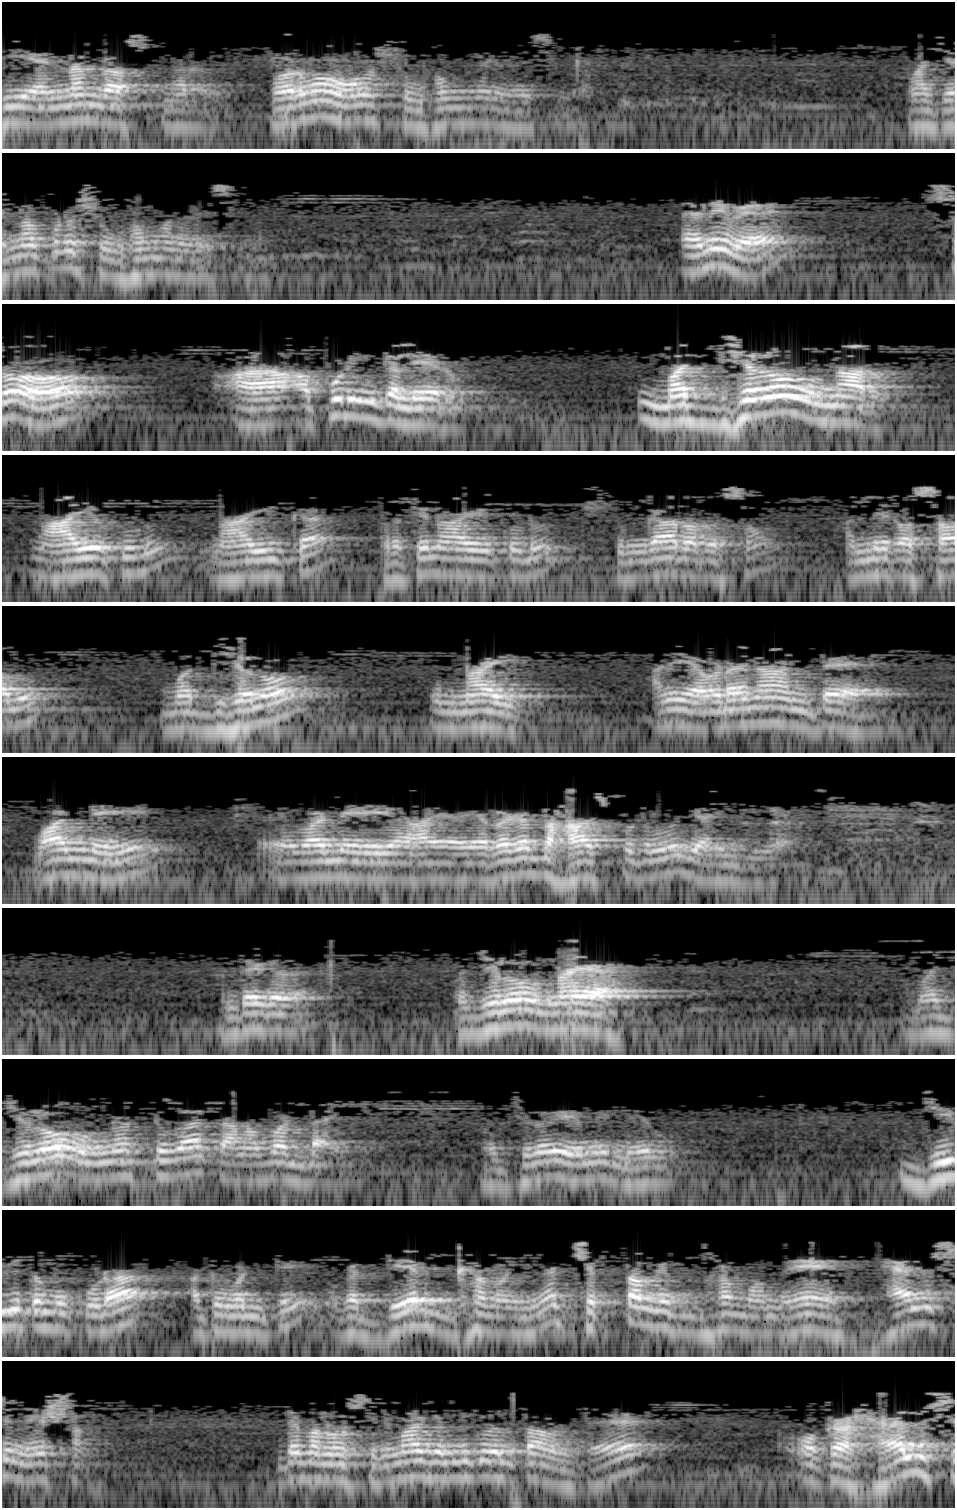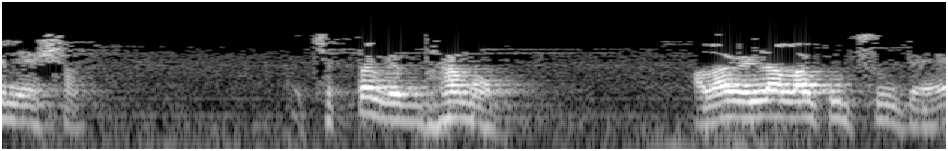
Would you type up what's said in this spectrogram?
ది ఎండ్ అని రాస్తున్నారు. పూర్వం శుభం అని వేసినారు మా చిన్నప్పుడు శుభం అని వేసినారు ఎనీవే సో అప్పుడు ఇంకా లేరు. మధ్యలో ఉన్నారు. నాయకుడు నాయిక ప్రతినాయకుడు శృంగార రసం అన్ని రసాలు మధ్యలో ఉన్నాయి అని ఎవడైనా అంటే వాడిని వాడిని ఎర్రగడ్డ హాస్పిటల్లో జాయిన్ చేయాలి. అంతే కదా? మధ్యలో ఉన్నాయా? మధ్యలో ఉన్నట్టుగా కనబడ్డాయి. మధ్యలో ఏమీ లేవు. జీవితము కూడా అటువంటి ఒక దీర్ఘమైన చిత్త విభ్రమమే హ్యాలుసినేషన్ అంటే మనం సినిమాకి ఎందుకు వెళ్తా ఉంటే ఒక హ్యాలుసినేషన్ చిత్త విభ్రమం అలా వెళ్ళి అలా కూర్చుంటే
